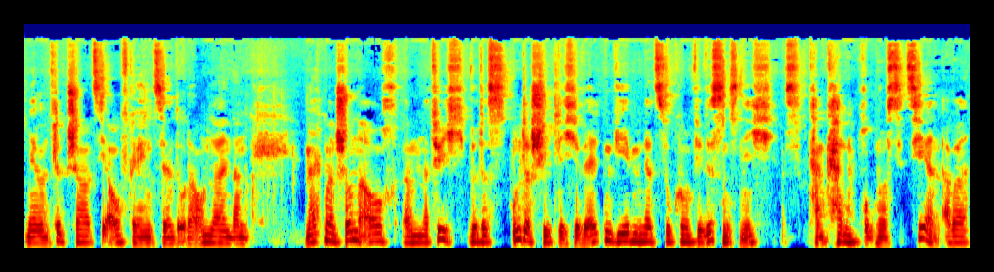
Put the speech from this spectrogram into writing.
mehreren Flipcharts, die aufgehängt sind oder online, dann merkt man schon auch, ähm, natürlich wird es unterschiedliche Welten geben in der Zukunft. Wir wissen es nicht. Das kann keiner prognostizieren. Aber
